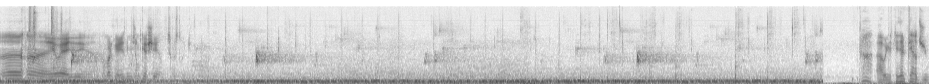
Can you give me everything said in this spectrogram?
Ah, ah, et ouais, normal qu'il y ait des missions cachées, hein. c'est quoi ce truc Ah oui, le tunnel perdu.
